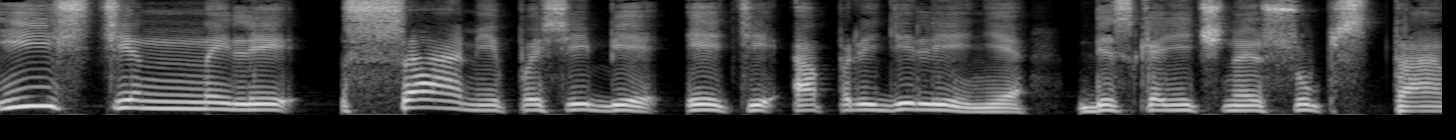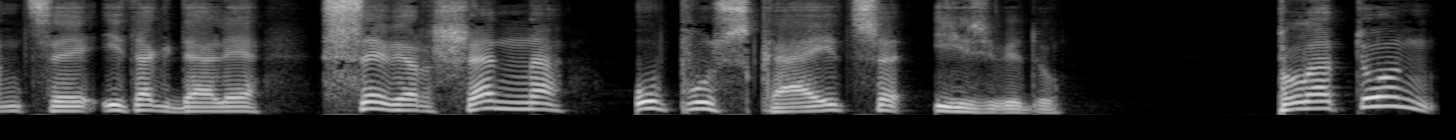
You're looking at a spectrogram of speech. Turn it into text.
истинны ли сами по себе эти определения, бесконечная субстанция и так далее, совершенно упускается из виду. Платон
